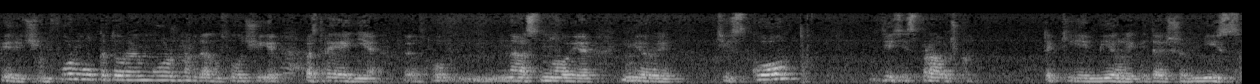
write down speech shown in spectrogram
перечень формул, которые можно, в данном случае построение э, на основе меры Тиско. Здесь есть справочка, такие меры и дальше вниз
